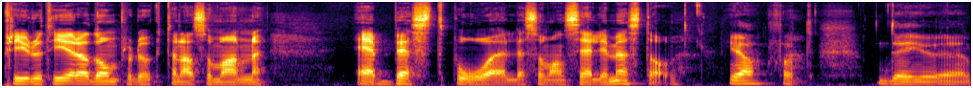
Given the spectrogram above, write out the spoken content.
Prioritera de produkterna som man är bäst på eller som man säljer mest av. Ja, för att det är ju, eh,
